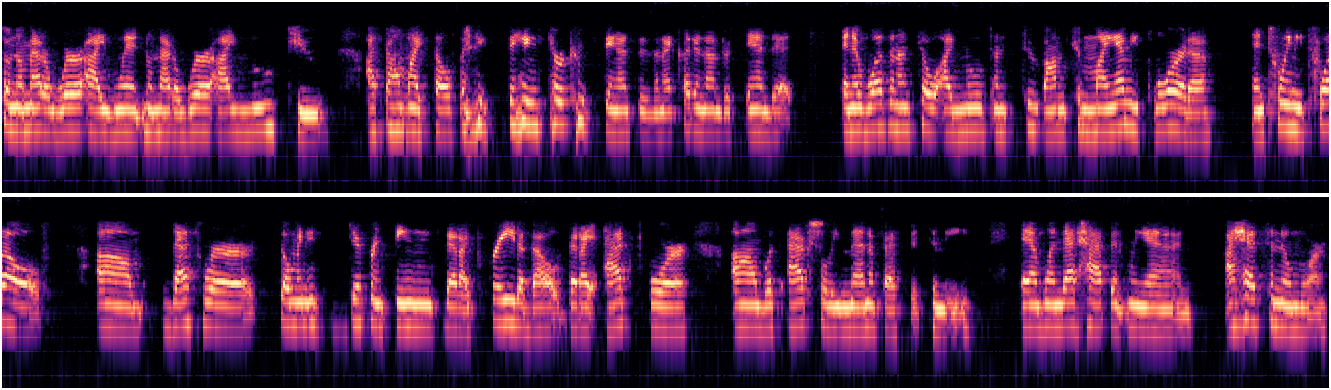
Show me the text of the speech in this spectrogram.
so no matter where I went, no matter where I moved to, I found myself in these same circumstances and I couldn't understand it. And it wasn't until I moved into, um, to Miami, Florida in 2012 um, that's where so many different things that I prayed about, that I asked for, um, was actually manifested to me. And when that happened, Leanne, I had to know more.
